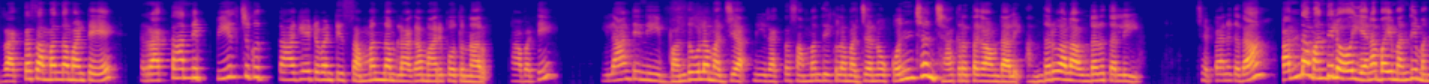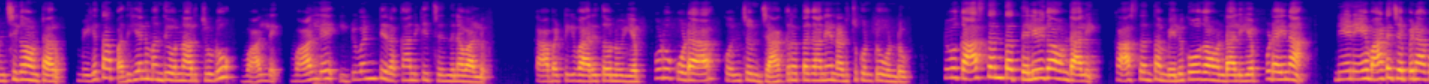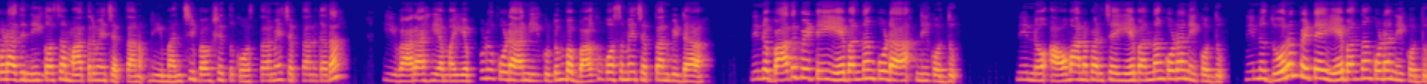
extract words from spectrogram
రక్త సంబంధం అంటే రక్తాన్ని పీల్చుకు తాగేటువంటి సంబంధం లాగా మారిపోతున్నారు. కాబట్టి ఇలాంటి నీ బంధువుల మధ్య నీ రక్త సంబంధికుల మధ్య నువ్వు కొంచెం జాగ్రత్తగా ఉండాలి. అందరూ అలా ఉండరు తల్లి. చెప్పాను కదా వంద మందిలో ఎనభై మంది మంచిగా ఉంటారు. మిగతా పదిహేను మంది ఉన్నారు చూడు వాళ్ళే. వాళ్ళే ఇటువంటి రకానికి చెందిన వాళ్ళు. కాబట్టి వారితో నువ్వు ఎప్పుడు కూడా కొంచెం జాగ్రత్తగానే నడుచుకుంటూ ఉండు. నువ్వు కాస్తంత తెలివిగా ఉండాలి కాస్తంత మెలకువగా ఉండాలి. ఎప్పుడైనా నేను ఏ మాట చెప్పినా కూడా అది నీకోసం మాత్రమే చెప్తాను. నీ మంచి భవిష్యత్తు కోసమే చెప్తాను కదా. ఈ వారాహి అమ్మ ఎప్పుడు కూడా నీ కుటుంబ బాగు కోసమే చెప్తాను బిడ్డ. నిన్ను బాధ పెట్టి ఏ బంధం కూడా నీకొద్దు. నిన్ను అవమానపరిచే ఏ బంధం కూడా నీకొద్దు. నిన్ను దూరం పెట్టే ఏ బంధం కూడా నీకొద్దు.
